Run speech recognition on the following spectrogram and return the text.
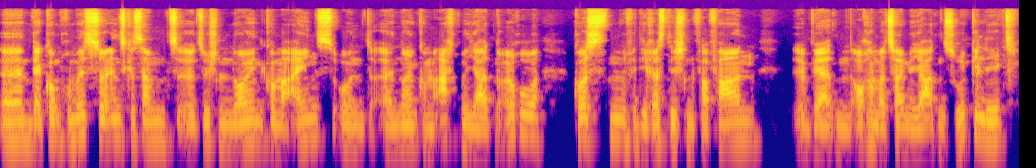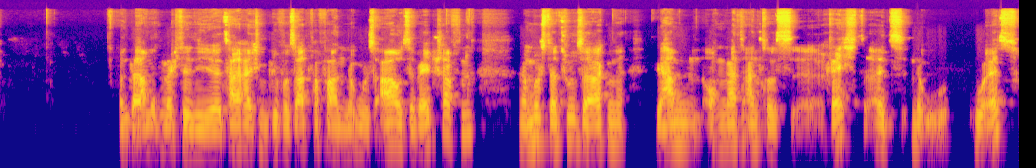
Ähm, der Kompromiss soll insgesamt äh, zwischen 9,1 und 9,8 äh, Milliarden Euro kosten. Für die restlichen Verfahren äh, werden auch nochmal 2 Milliarden zurückgelegt. Und damit möchte die zahlreichen Glyphosat-Verfahren in den USA aus der Welt schaffen. Man muss dazu sagen, wir haben auch ein ganz anderes äh, Recht als in der US,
